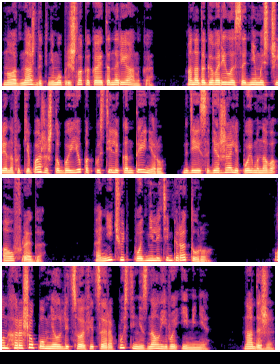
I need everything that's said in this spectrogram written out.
но однажды к нему пришла какая-то нарианка. Она договорилась с одним из членов экипажа, чтобы ее подпустили к контейнеру, где и содержали пойманного Ауфрега. Они чуть подняли температуру. Он хорошо помнил лицо офицера, пусть и не знал его имени. Надо же,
